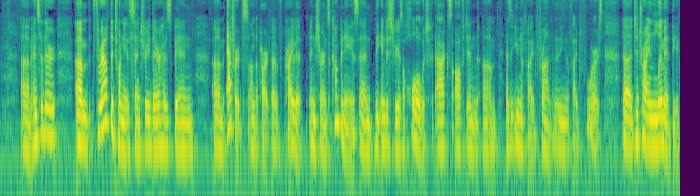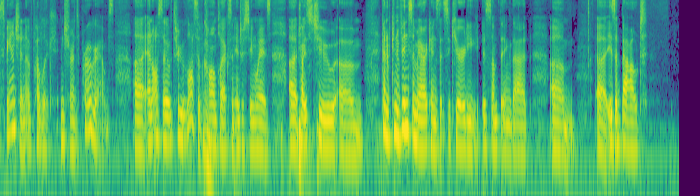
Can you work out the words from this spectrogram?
um, and so there, um, throughout the 20th century, there has been um, efforts on the part of private insurance companies and the industry as a whole, which acts often um, as a unified front and a unified force, uh, to try and limit the expansion of public insurance programs. Uh, and also through lots of complex and interesting ways, uh, tries to um, kind of convince Americans that security is something that um, uh, is about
